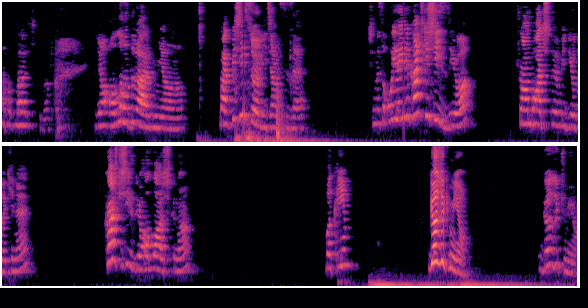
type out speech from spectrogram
Allah aşkına. Ya Allah adı verdim ya. Bak bir şey söyleyeceğim size. Şimdi mesela o yayını kaç kişi izliyor? Şu an bu açtığım videodakine. Kaç kişi izliyor Allah aşkına? Bakayım. Gözükmüyor. Gözükmüyor.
